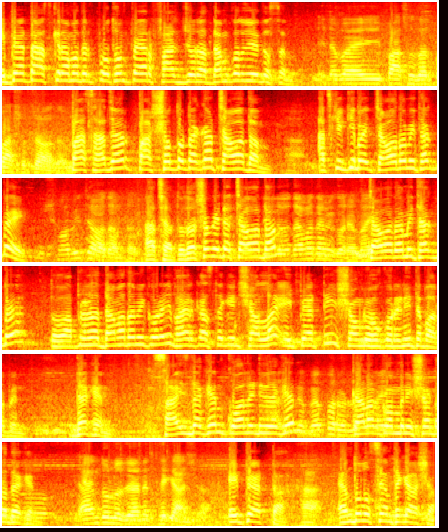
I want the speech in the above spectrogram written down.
এই পেয়ারটা আজকের আমাদের প্রথম পেয়ার ফার্স্ট জোড়া দাম কত যেতেছেন এটা ভাই পাঁচ হাজার পাঁচশো চাওয়া দাম। পাঁচ হাজার পাঁচশত টাকা চাওয়া দাম। হ্যাঁ। আজকে কি ভাই চাওয়া দামই থাকবে? সবই চাওয়া দামটা আচ্ছা তো দর্শক এটা চাওয়া দাম। দামাদামি করে ভাই। চাওয়া দামি থাকবে। তো আপনারা দামাদামি করেই ভাইয়ের কাছ থেকে ইনশাল্লাহ এই পেয়ারটি সংগ্রহ করে নিতে পারবেন। দেখেন সাইজ দেখেন কোয়ালিটি দেখেন কালার কম্বিনেশনটা দেখেন। থেকে আসা। এই পেয়ারটা হ্যাঁ। অ্যান্ডোলোসিয়ান থেকে আসা?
